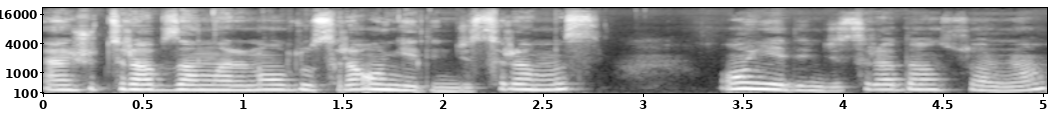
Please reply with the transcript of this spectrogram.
yani şu trabzanların olduğu sıra 17. sıramız 17. sıradan sonra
